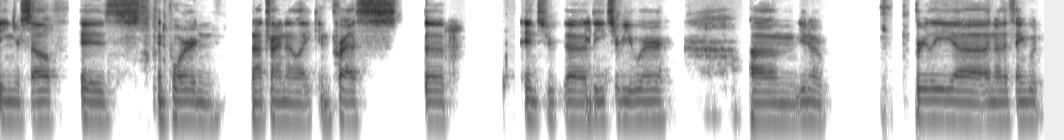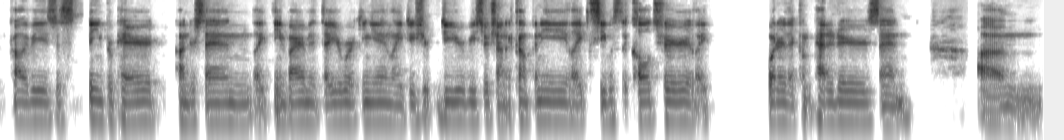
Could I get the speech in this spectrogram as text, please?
being yourself is important. Not trying to like impress the inter- uh, the interviewer. Um, you know, really uh, another thing would probably be is just being prepared, understand like the environment that you're working in, like do your do your research on the company, like see what's the culture, like what are the competitors, and um,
